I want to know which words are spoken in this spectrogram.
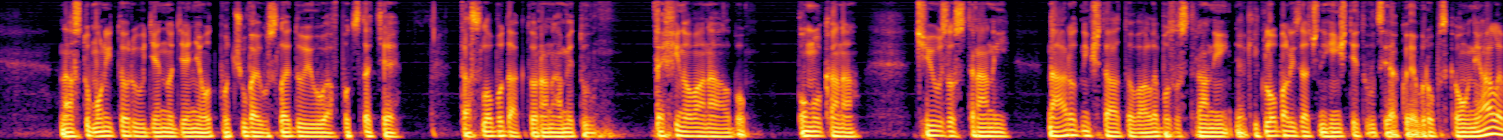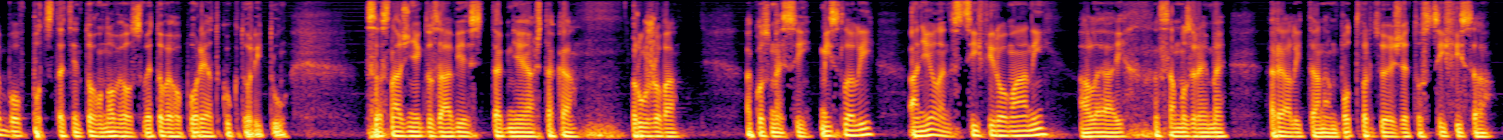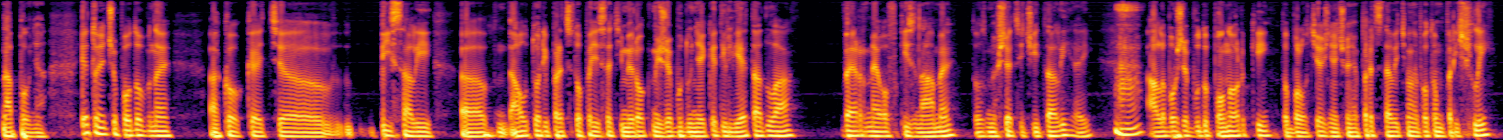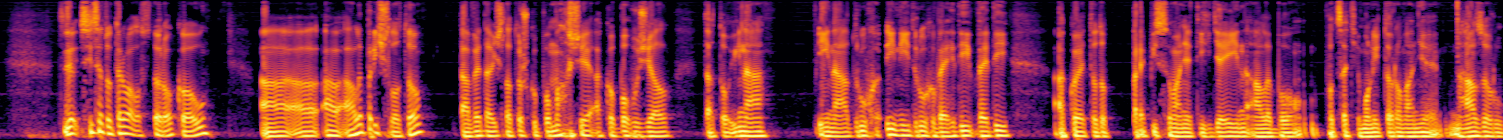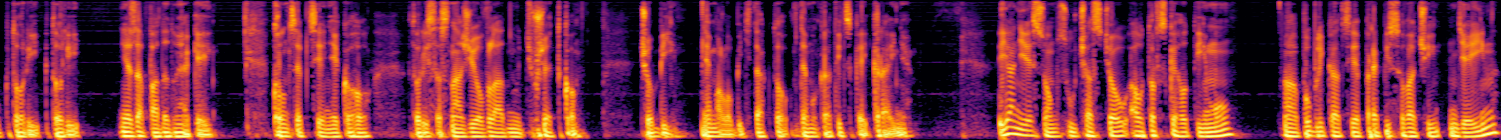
nás tu monitorujú dennodenne, odpočúvajú, sledujú a v podstate tá sloboda, ktorá nám je tu definovaná alebo ponúkaná, či už zo strany národných štátov alebo zo strany nejakých globalizačných inštitúcií ako Európska únia, alebo v podstate toho nového svetového poriadku, ktorý tu sa snaží niekto zaviesť, tak nie je až taká rúžová ako sme si mysleli. A nie len sci-fi romány, ale aj samozrejme realita nám potvrdzuje, že to sci-fi sa naplňa. Je to niečo podobné, ako keď uh, písali uh, autory pred 150 rokmi, že budú niekedy lietadla, Verneovky známe, to sme všetci čítali, hej, uh-huh. alebo že budú ponorky, to bolo tiež niečo nepredstaviteľné, potom prišli. Sice to trvalo 100 rokov, a, a, ale prišlo to tá veda išla trošku pomalšie, ako bohužiaľ táto iná, iná druh, iný druh vedy, vedy, ako je to do prepisovanie tých dejín alebo v podstate monitorovanie názoru, ktorý, ktorý nezapada do nejakej koncepcie niekoho, ktorý sa snaží ovládnuť všetko, čo by nemalo byť takto v demokratickej krajine. Ja nie som súčasťou autorského týmu publikácie Prepisovači dejín.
